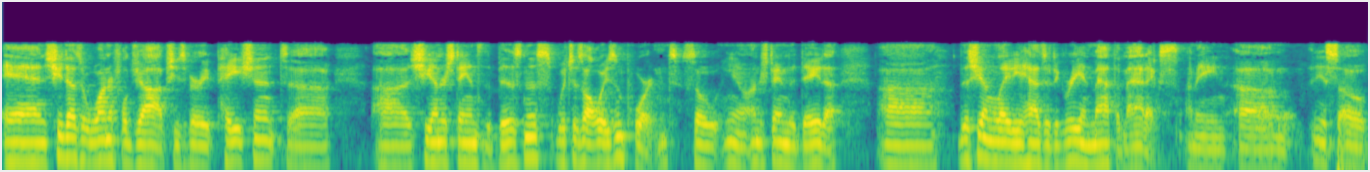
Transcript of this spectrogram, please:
And she does a wonderful job. She's very patient. Uh, uh, she understands the business, which is always important. So, you know, understanding the data. Uh, this young lady has a degree in mathematics. I mean, um, so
